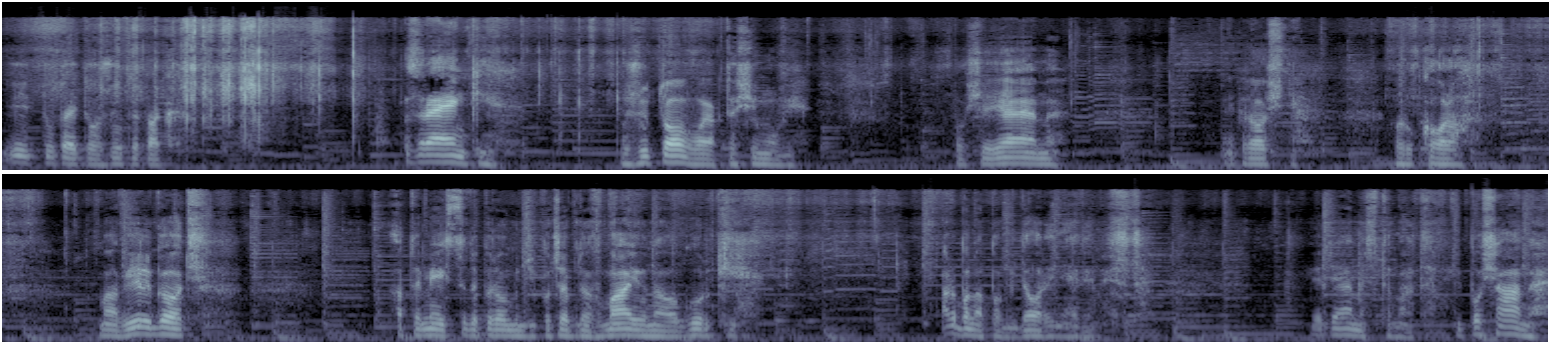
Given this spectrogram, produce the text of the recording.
I tutaj to rzucę tak z ręki. Rzutowo, jak to się mówi. Posiejemy. Niech rośnie. Rukola. Ma wilgoć. A te miejsce dopiero będzie potrzebne w maju na ogórki. Albo na pomidory, nie wiem jeszcze. Jedziemy z tematem. I posiane.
